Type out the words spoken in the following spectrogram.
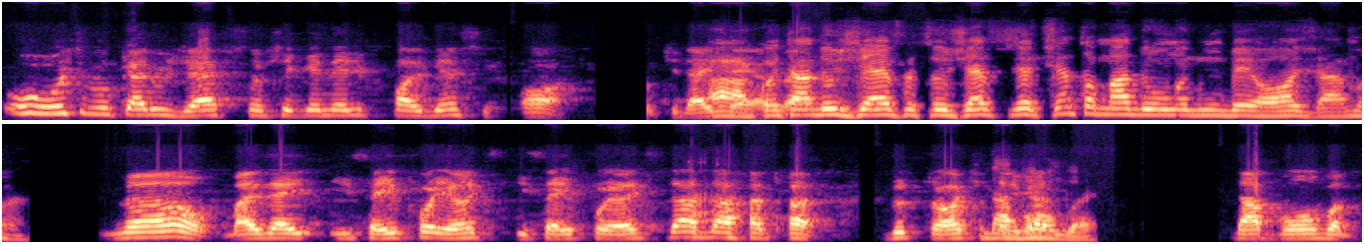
O último, que era o Jefferson, eu cheguei nele e falei bem assim, ó, vou te dar Ah, ideia. coitado velho. do Jefferson. O Jefferson já tinha tomado uma num BO já, mano. Não, mas aí, isso aí foi antes, isso aí foi antes da, da- da- do trote, Da tá ligado? bomba. da bomba.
